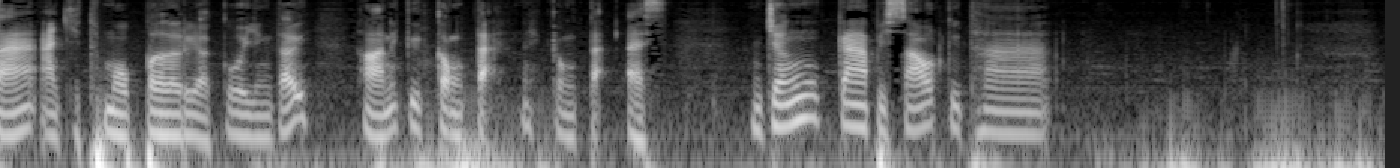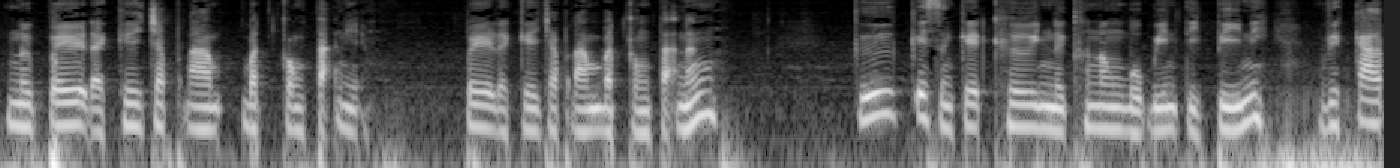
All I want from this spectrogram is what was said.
តាអាចជាថ្មពិលឬអាគុយអញ្ចឹងទៅហើយនេះគឺកុងតាក់នេះកុងតាក់ S អញ្ចឹងការពិសោធន៍គឺថានៅពេលដែលគេចាប់ផ្ដើមបិទកុងតាក់នេះពេលដែលគេចាប់ផ្ដើមបិទកុងតាក់ហ្នឹងគឺគេសង្កេតឃើញនៅក្នុងបូប៊ីនទី2នេះវាកើត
